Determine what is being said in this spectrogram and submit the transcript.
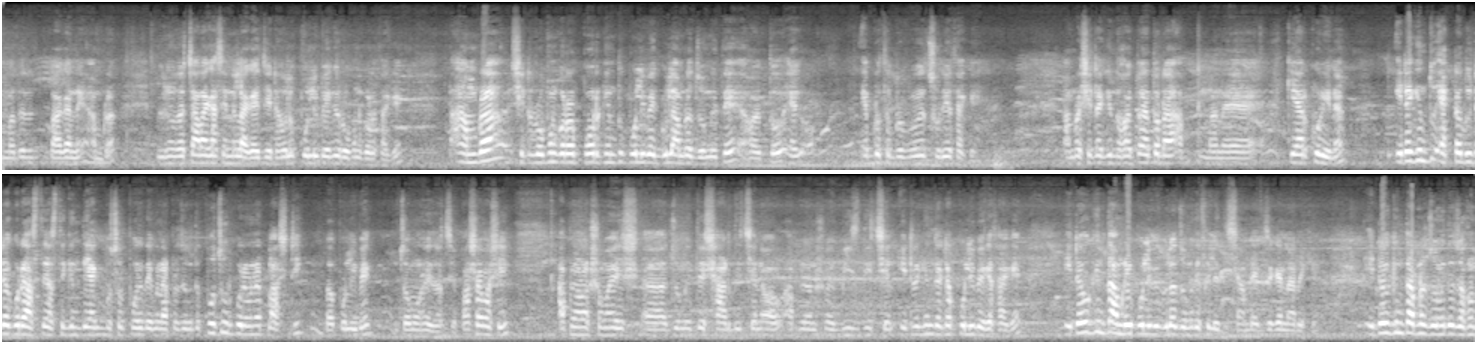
আমাদের বাগানে আমরা বিভিন্ন চারা গাছ এনে লাগাই, যেটা হলো পলি ব্যাগে রোপণ করা থাকে। আমরা সেটা রোপণ করার পর কিন্তু পলিব্যাগগুলো আমরা জমিতে হয়তো এবড়ো থেবড়োভাবে ছড়িয়ে থাকে। আমরা সেটা কিন্তু হয়তো এতটা মানে কেয়ার করি না। এটা কিন্তু একটা দুইটা করে আস্তে আস্তে কিন্তু এক বছর পরে দেখবেন আপনার জমিতে প্রচুর পরিমাণে প্লাস্টিক বা পলিব্যাগ জমা হয়ে যাচ্ছে। পাশাপাশি আপনি অনেক সময় জমিতে সার দিচ্ছেন আপনি অনেক সময় বীজ দিচ্ছেন এটা কিন্তু একটা পলিব্যাগে থাকে। এটাও কিন্তু আমরা এই পলিব্যাগগুলো জমিতে ফেলে দিচ্ছি, আমরা এক জায়গায় না রেখে। এটাও কিন্তু আপনার জমিতে যখন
